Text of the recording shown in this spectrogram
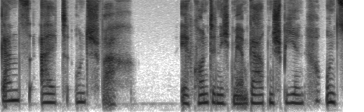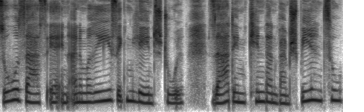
ganz alt und schwach. Er konnte nicht mehr im Garten spielen, und so saß er in einem riesigen Lehnstuhl, sah den Kindern beim Spielen zu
